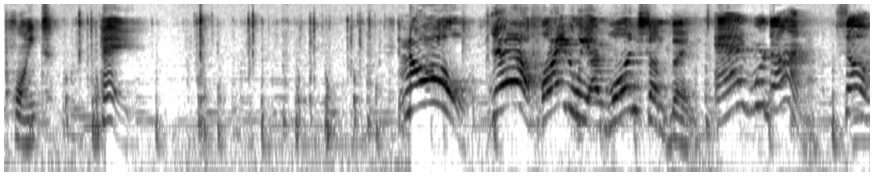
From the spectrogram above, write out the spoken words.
Point. Hey. No! Yeah, finally, I won something. And we're done. So,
